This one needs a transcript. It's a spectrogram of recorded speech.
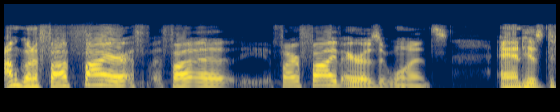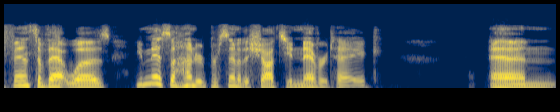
I'm going to fire fire f- fi- uh, fire five arrows at once. And his defense of that was, you miss hundred percent of the shots you never take. And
